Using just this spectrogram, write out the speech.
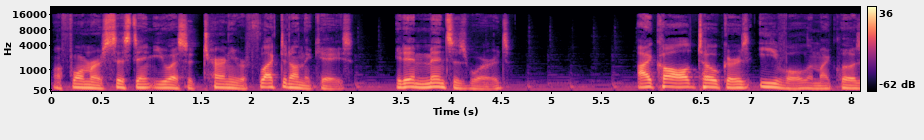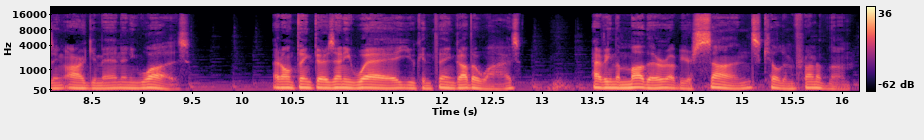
a former assistant U.S. attorney, reflected on the case, he didn't mince his words. I called Tokars evil in my closing argument, and he was. I don't think there's any way you can think otherwise, having the mother of your sons killed in front of them.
